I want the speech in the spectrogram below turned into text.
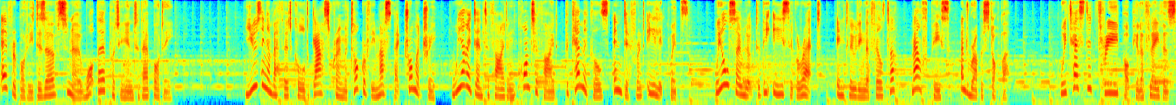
Everybody deserves to know what they're putting into their body. Using a method called gas chromatography mass spectrometry, we identified and quantified the chemicals in different e-liquids. We also looked at the e-cigarette, including the filter, mouthpiece and rubber stopper. We tested three popular flavours,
